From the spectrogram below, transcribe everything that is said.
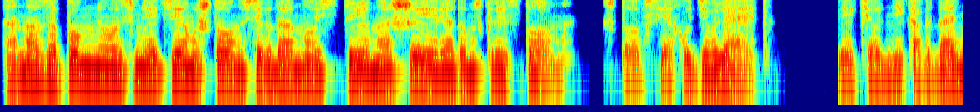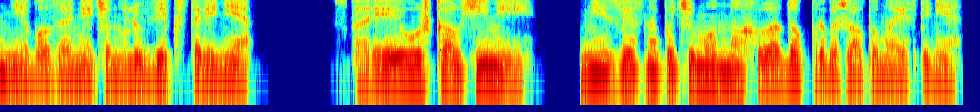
Она запомнилась мне тем, что он всегда носит ее на шее рядом с крестом, что всех удивляет. ведь он никогда не был замечен в любви к старине. Скорее уж к алхимии. Неизвестно почему, но холодок пробежал по моей спине.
